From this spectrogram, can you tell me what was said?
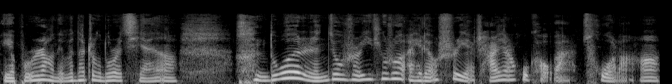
也不是让你问他挣多少钱啊。很多人就是一听说，哎，聊事业，查一下户口吧，错了啊！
